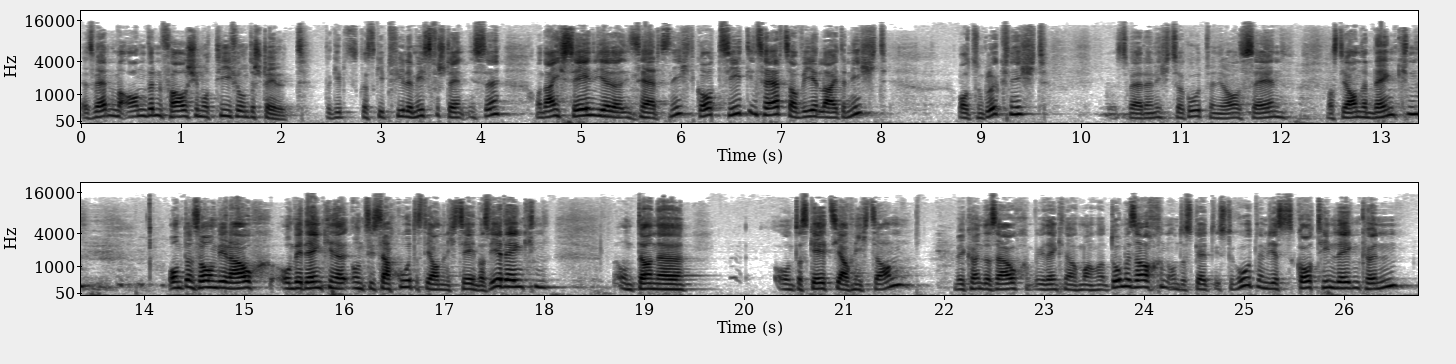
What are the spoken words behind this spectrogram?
es werden anderen falsche Motive unterstellt. Da gibt's, das gibt viele Missverständnisse. Und eigentlich sehen wir ins Herz nicht. Gott sieht ins Herz, aber wir leider nicht. Oder zum Glück nicht. Es wäre nicht so gut, wenn wir alles sehen, was die anderen denken. Und dann sollen wir auch, und wir denken, uns ist auch gut, dass die anderen nicht sehen, was wir denken. Und dann, äh, und das geht sie auch nichts an. Wir können das auch, wir denken auch manchmal an dumme Sachen und das geht, ist gut, wenn wir es Gott hinlegen können.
